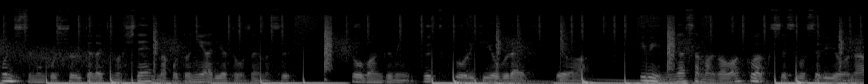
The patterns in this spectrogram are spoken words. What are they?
本日もご視聴いただきまして誠にありがとうございます。当番組 Good Quality of Life では日々皆様がワクワクして過ごせるような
